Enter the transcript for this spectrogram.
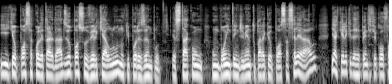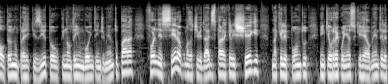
e que eu possa coletar dados, eu posso ver que aluno que, por exemplo, está com um bom entendimento para que eu possa acelerá-lo e aquele que de repente ficou faltando um pré-requisito ou que não tem um bom entendimento para fornecer algumas atividades para que ele chegue naquele ponto em que eu reconheço que realmente ele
